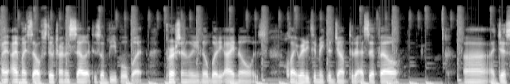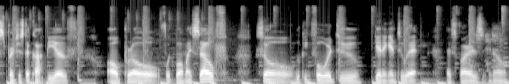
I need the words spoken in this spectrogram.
I, I myself still trying to sell it to some people, but personally, nobody I know is quite ready to make the jump to the SFL uh, I just purchased a copy of All Pro Football myself. So, looking forward to getting into it as far as, you know,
